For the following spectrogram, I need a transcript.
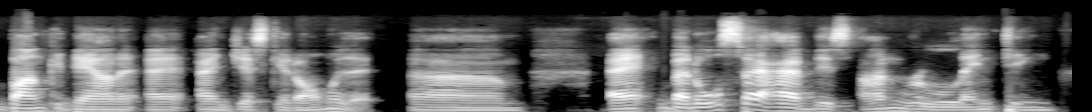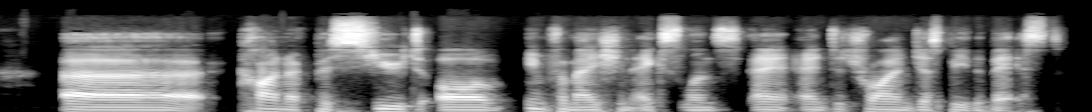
bunker down and, and just get on with it. Um, and, but also have this unrelenting uh, kind of pursuit of information excellence and, and to try and just be the best.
